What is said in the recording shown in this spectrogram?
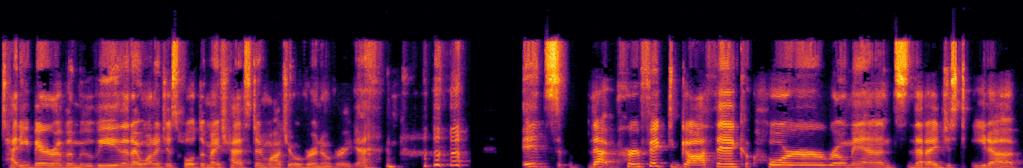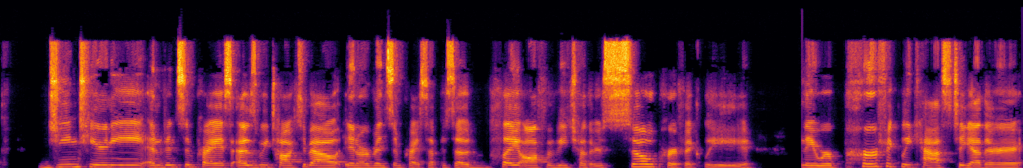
teddy bear of a movie that I want to just hold to my chest and watch over and over again. it's that perfect gothic horror romance that I just eat up. Gene Tierney and Vincent Price, as we talked about in our Vincent Price episode, play off of each other so perfectly. They were perfectly cast together.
